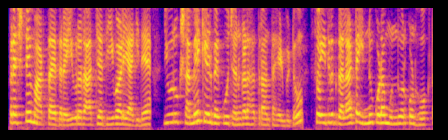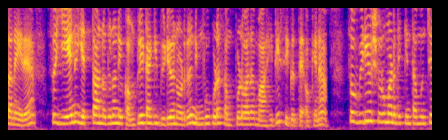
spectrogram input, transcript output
ಪ್ರಶ್ನೆ ಮಾಡ್ತಾ ಇದ್ದಾರೆ. ಇವರ ರಾಜ್ಯ ದಿವಾಳಿಯಾಗಿದೆ. ಇವರು ಕ್ಷಮೆ ಕೇಳಬೇಕು ಜನಗಳ ಹತ್ರ ಅಂತ ಹೇಳ್ಬಿಟ್ಟು. ಸೊ ಇದ್ರದ್ದು ಗಲಾಟೆ ಇನ್ನೂ ಕೂಡ ಮುಂದುವರ್ಕೊಂಡು ಹೋಗ್ತಾನೆ ಇದೆ. ಸೊ ಏನು ಎತ್ತ ಅನ್ನೋದನ್ನ ನೀವು ಕಂಪ್ಲೀಟ್ ಆಗಿ ವಿಡಿಯೋ ನೋಡಿದ್ರೆ ನಿಮಗೂ ಕೂಡ ಸಂಪೂರ್ಣವಾದ ಮಾಹಿತಿ ಸಿಗುತ್ತೆ ಓಕೆನಾ ಸೊ ವಿಡಿಯೋ ಶುರು ಮಾಡೋದಕ್ಕಿಂತ ಮುಂಚೆ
